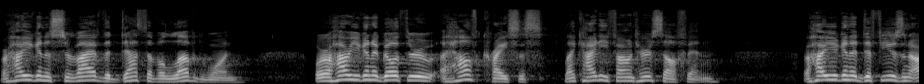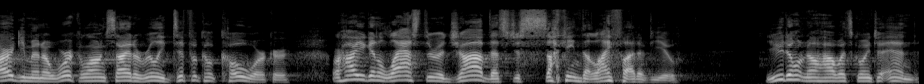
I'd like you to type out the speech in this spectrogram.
or how are you're going to survive the death of a loved one, Or how are you going to go through a health crisis like Heidi found herself in? Or how are you going to diffuse an argument or work alongside a really difficult coworker? Or how are you going to last through a job that's just sucking the life out of you? You don't know how it's going to end,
